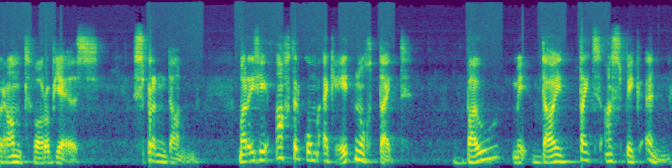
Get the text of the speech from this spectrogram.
brand waarop jy is, spring dan. Maar as jy agterkom ek het nog tyd, bou met daai tydsaspek in.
